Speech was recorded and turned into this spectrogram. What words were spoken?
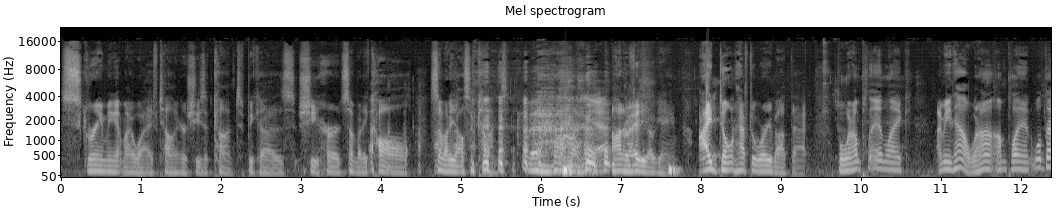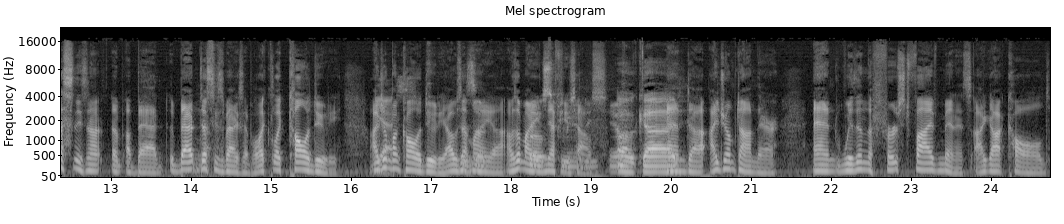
screaming at my wife, telling her she's a cunt because she heard somebody call somebody else a cunt yeah. on a Right. video game. I don't have to worry about that. But when I'm playing like, I mean, hell, when I, I'm playing, well, Destiny's not a, a bad, a bad. Destiny's a bad example. Like like Call of Duty. I jump on Call of Duty. I was at It's a my uh, I was at my nephew's community. house, Yeah. Oh god. and uh, I jumped on there, and within the first five minutes, I got called.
